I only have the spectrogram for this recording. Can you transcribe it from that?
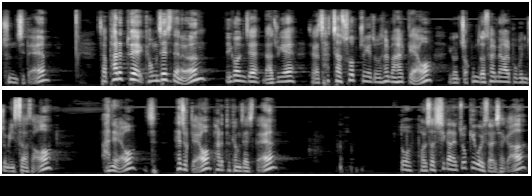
준지대. 자 파레토의 경제지대는 이건 이제 나중에 제가 차차 수업 중에 좀 설명할게요. 이건 조금 더 설명할 부분이 좀 있어서 아니에요. 해줄게요. 파레토 경제지대. 또 벌써 시간에 쫓기고 있어요 제가.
